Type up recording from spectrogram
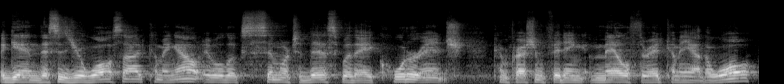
Again, this is your wall side coming out. It will look similar to this with a quarter inch compression fitting male thread coming out of the wall.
